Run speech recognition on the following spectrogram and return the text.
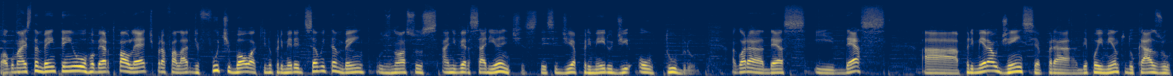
Logo mais também tem o Roberto Pauletti para falar de futebol aqui no primeira edição e também os nossos aniversariantes desse dia 1 de outubro. Agora 10 e 10 a primeira audiência para depoimento do caso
